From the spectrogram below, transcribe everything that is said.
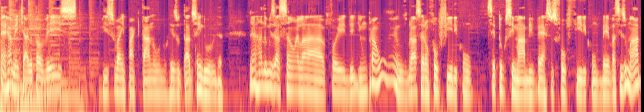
É, realmente, Thiago, talvez isso vai impactar no, no resultado, sem dúvida. Né, a randomização ela foi de, de um para um, né? Os braços eram Folfiri com cetuximab versus Folfiri com bevacizumab.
